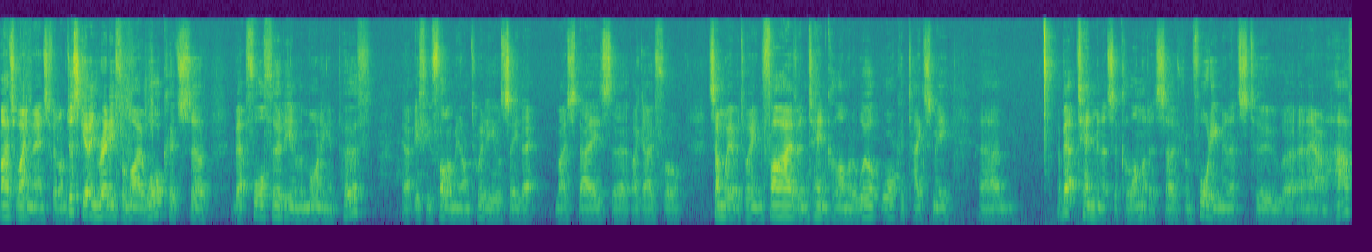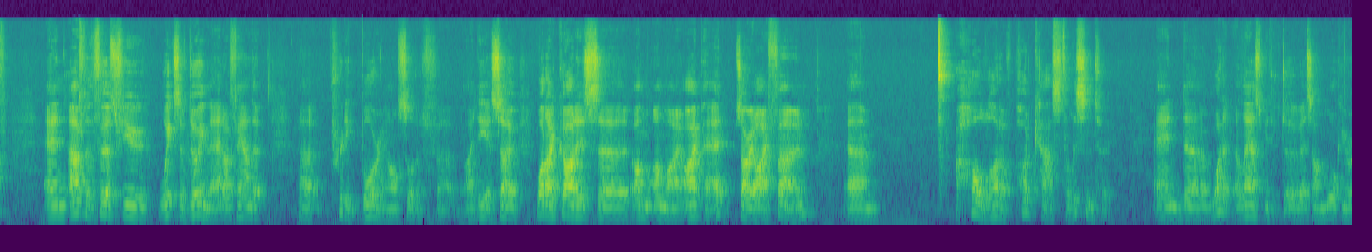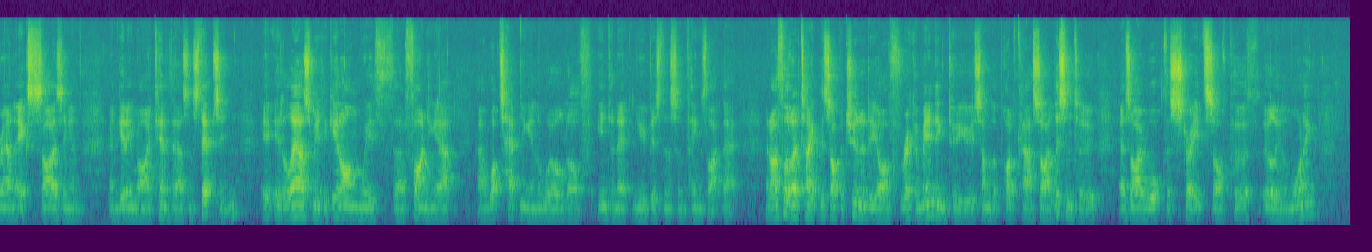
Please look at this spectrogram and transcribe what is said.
Hi, it's Wayne Mansfield. I'm just getting ready for my walk. It's uh, about 4.30 in the morning in Perth. Uh, if you follow me on Twitter, you'll see that most days uh, I go for somewhere between 5 and 10 kilometre walk. It takes me um, about 10 minutes a kilometre, so from 40 minutes to uh, an hour and a half. And after the first few weeks of doing that, I found that uh, pretty boring old sort of uh, idea. So what I got is uh, on, on my iPad, sorry iPhone, um, a whole lot of podcasts to listen to. And uh, what it allows me to do as I'm walking around exercising and, and getting my 10,000 steps in, it, it, allows me to get on with uh, finding out what's happening in the world of internet, new business and things like that. And I thought I'd take this opportunity of recommending to you some of the podcasts I listen to as I walk the streets of Perth early in the morning.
